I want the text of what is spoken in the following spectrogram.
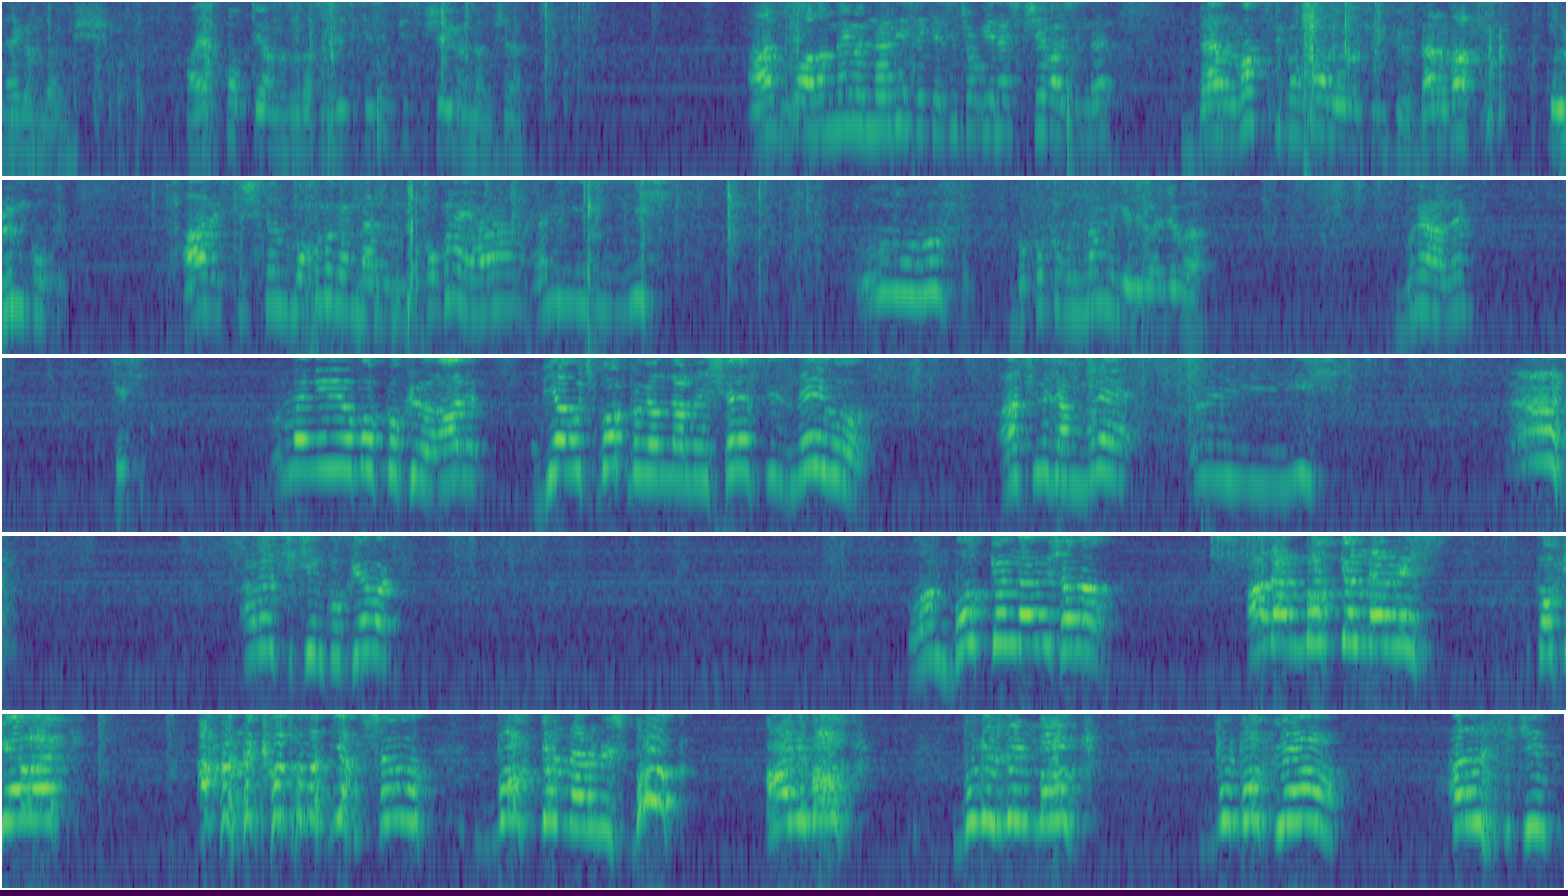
Ne göndermiş? Ayak koktu yalnız burası. Birisi kesin pis bir şey göndermiş ha. Abi bu adam ne gönderdiyse kesin çok iğrenç bir şey var içinde. Berbat bir koku alıyorum çünkü. Berbat. Ölüm koku. Abi sıçtığım boku mu gönderdin? Bu koku ne ya? Ay. Uf. Bu koku bundan mı geliyor acaba? Bu ne abi? Kesin. Bundan geliyor bok kokuyor abi. Bir avuç bok mu gönderdin şerefsiz ne bu? Açmayacağım bu ne? Ay, iş. Ah! Ananı sikeyim kokuya bak. Ulan bok göndermiş adam. Adam bok göndermiş. Kokuya bak. Amına kodumun yavşağı. Bok göndermiş bok. Abi bok. Bu bildiğin bok. Bu bok ya. Ananı sikeyim.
